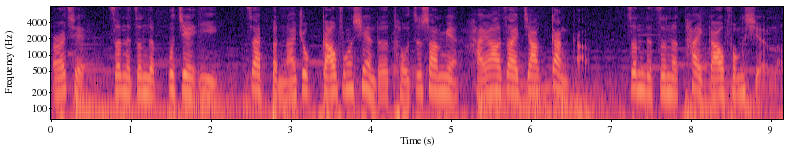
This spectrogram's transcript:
而且真的真的不建议在本来就高风险的投资上面还要再加杠杆，真的真的太高风险了。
